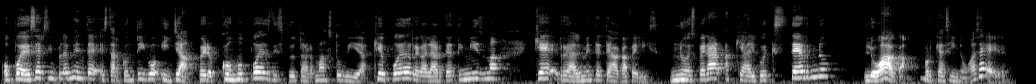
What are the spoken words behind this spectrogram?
o puede ser simplemente estar contigo y ya, pero ¿cómo puedes disfrutar más tu vida? ¿Qué puedes regalarte a ti misma que realmente te haga feliz? No esperar a que algo externo lo haga, porque así no va a ser.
